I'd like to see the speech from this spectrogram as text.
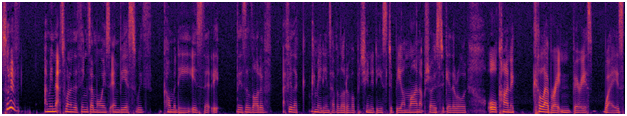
sort of I mean that's one of the things I'm always envious with comedy is that it there's a lot of I feel like comedians have a lot of opportunities to be on lineup shows together or or kind of collaborate in various ways.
